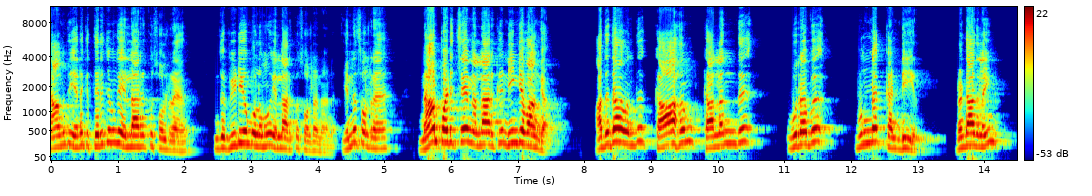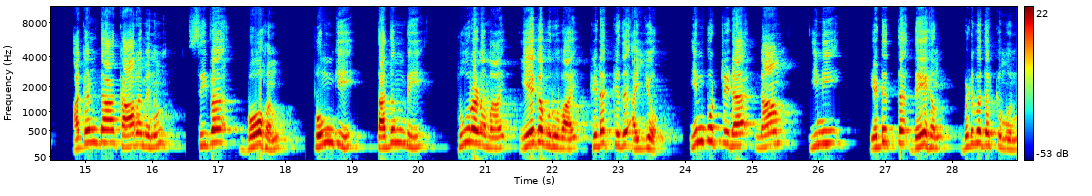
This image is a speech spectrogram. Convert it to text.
நான் வந்து எனக்கு தெரிஞ்சவங்க எல்லாருக்கும் சொல்கிறேன் இந்த வீடியோ மூலமும் எல்லாருக்கும் சொல்கிறேன் நான். என்ன சொல்கிறேன் நான் படித்தேன் நல்லா இருக்கு நீங்கள் வாங்க. அதுதான் வந்து காகம் கலந்து உறவு உண்ண கண்டீர். ரெண்டாவது லைன் அகண்டா காரமெனும் சிவ போகம் பொங்கி ததும்பி பூரணமாய் ஏக உருவாய் கிடக்குது ஐயோ. இன்புற்றிட நாம் இனி எடுத்த தேகம் விடுவதற்கு முன்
